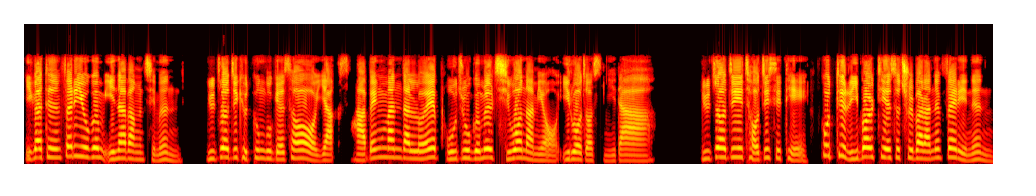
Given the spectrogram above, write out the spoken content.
이 같은 페리 요금 인하 방침은 뉴저지 교통국에서 약 400만 달러의 보조금을 지원하며 이루어졌습니다. 뉴저지 저지시티 포트 리버티에서 출발하는 페리는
